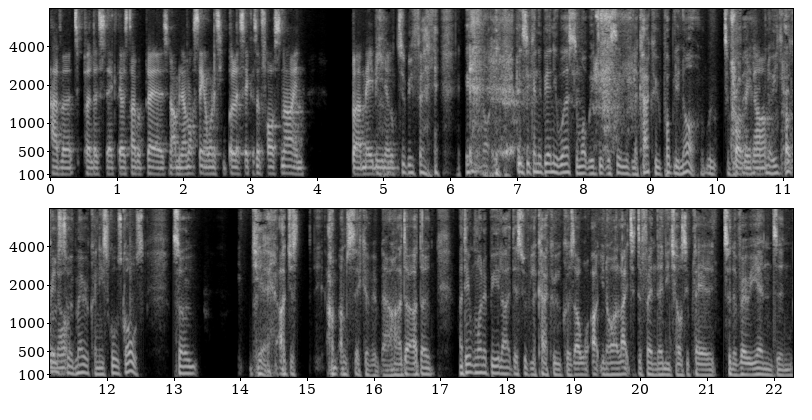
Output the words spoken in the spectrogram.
Havertz, Pulisic, those type of players. I mean, I'm not saying I want to see Pulisic as a false nine, but maybe you know. to be fair, is it, not, is it going to be any worse than what we've we're with Lukaku? Probably not. Probably fair. not. You know, he, he goes not. to America and he scores goals. So yeah, I just I'm, I'm sick of him now. I don't, I don't, I didn't want to be like this with Lukaku because I, you know, I like to defend any Chelsea player to the very end, and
